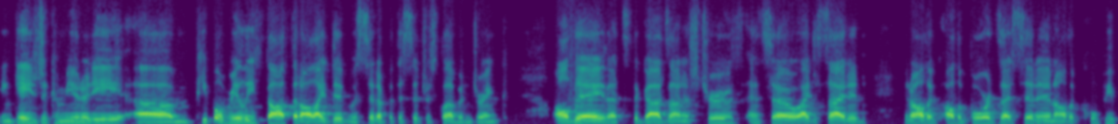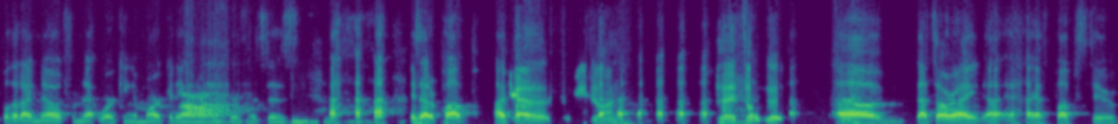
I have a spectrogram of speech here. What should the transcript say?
engage the community. Um, people really thought that all I did was sit up at the Citrus Club and drink all day. That's the God's honest truth. And so I decided, you know, all the all the boards I sit in, all the cool people that I know from networking and marketing and businesses. Is that a pup? Yeah, pup. John. it's all good. um, that's all right. I, I have pups too.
